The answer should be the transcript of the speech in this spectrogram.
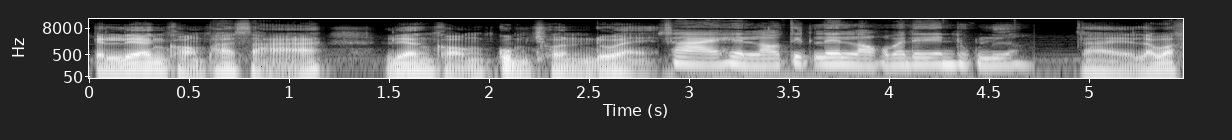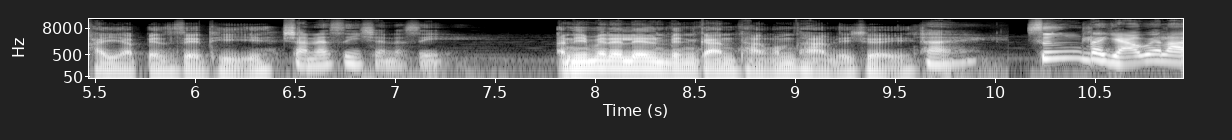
เป็นเรื่องของภาษาเรื่องของกลุ่มชนด้วย ใช่เห็นเราติดเล่นเราก็ไม่ได้เล่นทุกเรื่องใช่แล้วว่าใครอยากเป็นเศรษฐีฉันนะสิฉันนะสิอันนี้ไม่ได้เล่นเป็นการถามคำถามเฉยใช่ซึ่งระยะเวลา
